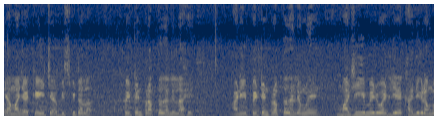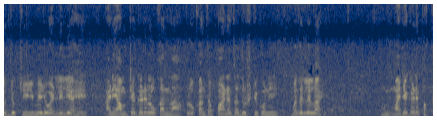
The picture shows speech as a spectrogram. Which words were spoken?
या माझ्या केळीच्या बिस्किटाला पेटंट प्राप्त झालेलं आहे. आणि पेटंट प्राप्त झाल्यामुळे माझी इमेज वाढली आहे खादी ग्रामोद्योगची इमेज वाढलेली आहे. आणि आमच्याकडे लोकांना लोकांचा पाण्याचा दृष्टिकोनही बदललेला आहे. माझ्याकडे फक्त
